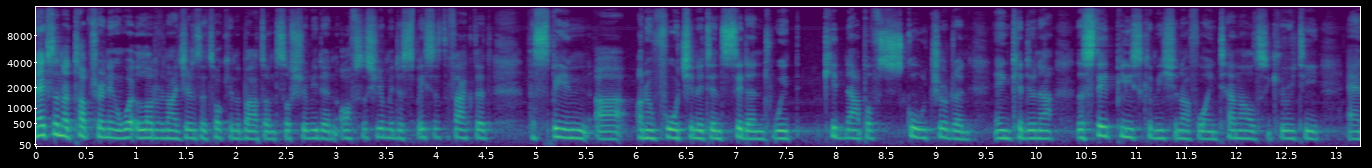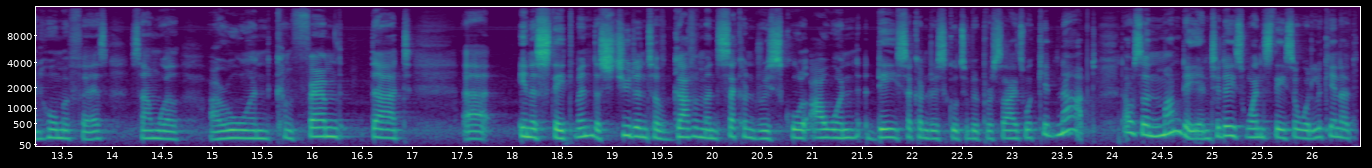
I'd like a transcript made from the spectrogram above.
Next on the top trending, what a lot of Nigerians are talking about on social media and off social media space is the fact that there's been uh, an unfortunate incident with kidnap of school children in Kaduna, the State Police Commissioner for Internal Security and Home Affairs, Samuel Aruwan, confirmed that uh, in a statement, the students of government secondary school, Awan Day Secondary School to be precise, were kidnapped. That was on Monday, and today's Wednesday, so we're looking at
